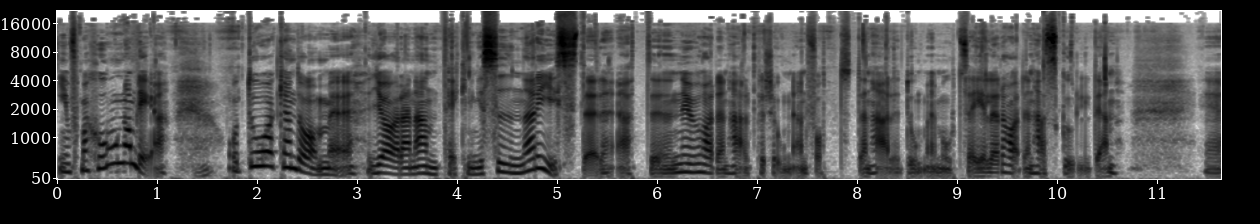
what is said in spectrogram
information om det. Och då kan de göra en anteckning i sina register att nu har den här personen fått den här domen mot sig eller har den här skulden. Eh,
